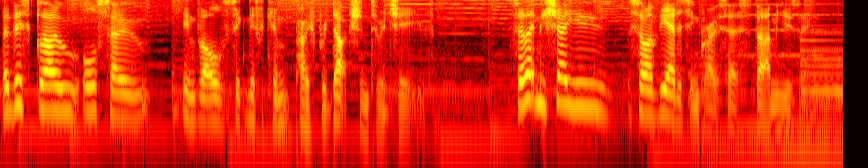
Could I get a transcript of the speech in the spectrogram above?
But this glow also involves significant post production to achieve. So let me show you some of the editing process that I'm using.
